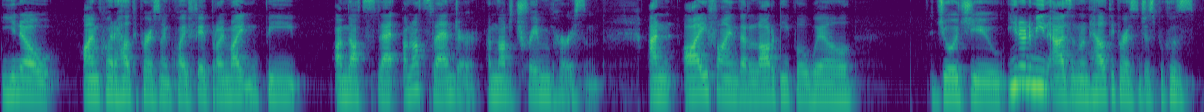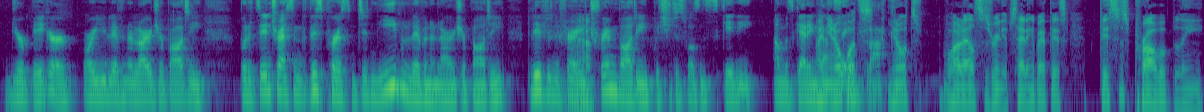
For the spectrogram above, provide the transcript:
You know, I'm quite a healthy person, I'm quite fit, but I mightn't be I'm not sle- I'm not slender. I'm not a trim person. And I find that a lot of people will judge you, you know what I mean, as an unhealthy person just because you're bigger or you live in a larger body. But it's interesting that this person didn't even live in a larger body, lived in a fairly yeah. trim body, but she just wasn't skinny and was getting and that you know same what's, flack. You know what's, what else is really upsetting about this? This is probably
